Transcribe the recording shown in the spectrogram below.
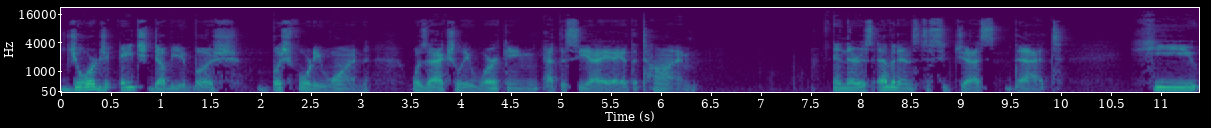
George H.W. Bush, Bush 41, was actually working at the CIA at the time. And there's evidence to suggest that he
